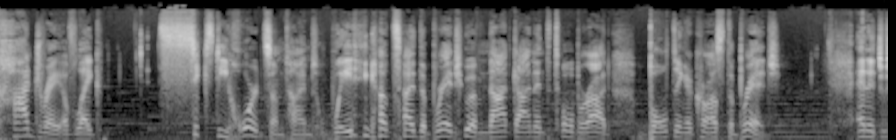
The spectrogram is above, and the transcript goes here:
cadre of like 60 hordes sometimes waiting outside the bridge who have not gotten into Tol Barad bolting across the bridge. And it's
